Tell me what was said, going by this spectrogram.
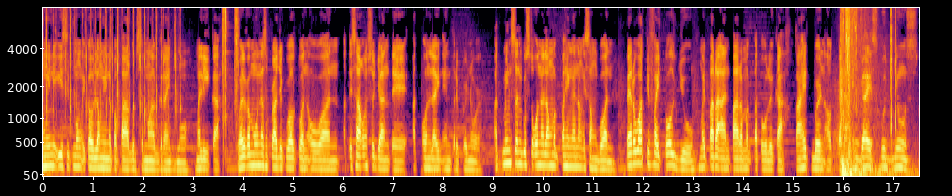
Kung iniisip mong ikaw lang yung napapagod sa mga grind mo, mali ka. Welcome muna sa Project Wealth 101 at isa akong estudyante at online entrepreneur. At minsan gusto ko na lang magpahinga ng isang buwan. Pero what if I told you, may paraan para magpatuloy ka kahit burnout ka na. And guys, good news.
